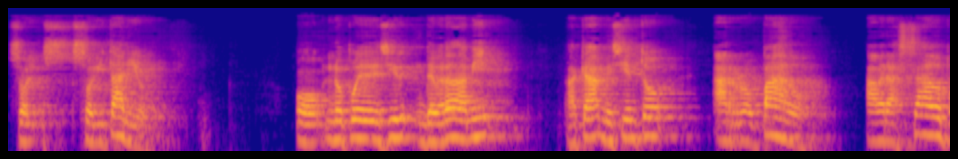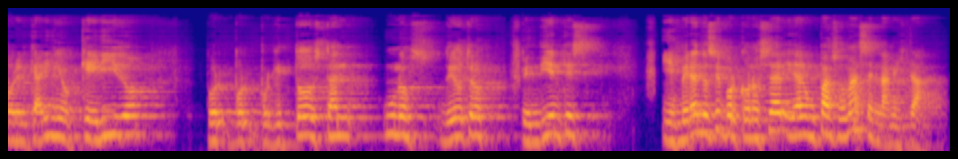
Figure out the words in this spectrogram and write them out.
solitario. O no puede decir, de verdad a mí, acá me siento arropado, abrazado por el cariño querido, por, porque todos están unos de otros pendientes y esmerándose por conocer y dar un paso más en la amistad.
